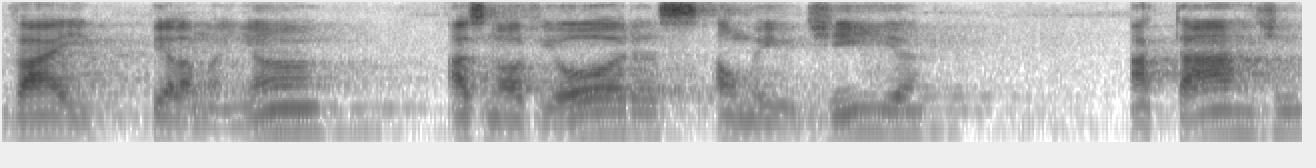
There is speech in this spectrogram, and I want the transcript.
Vai pela manhã, às nove horas, ao meio-dia, à tarde.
